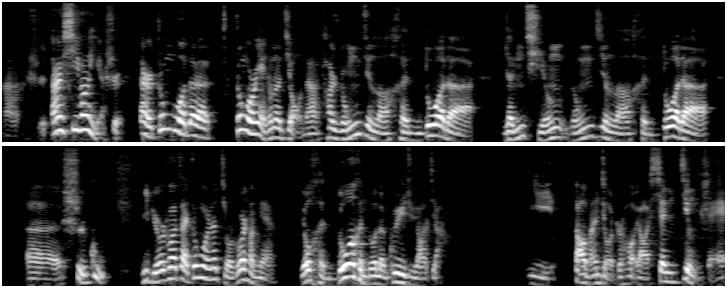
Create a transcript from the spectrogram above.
啊，是当然西方也是，但是中国的中国人眼中的酒呢，它融进了很多的人情，融进了很多的呃事故。你比如说，在中国人的酒桌上面，有很多很多的规矩要讲。你倒满酒之后要先敬谁，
